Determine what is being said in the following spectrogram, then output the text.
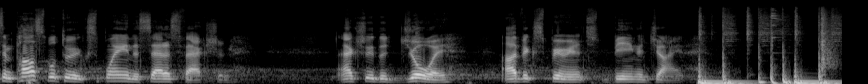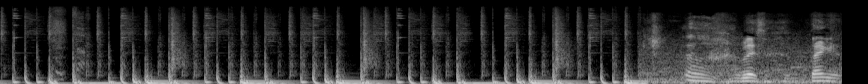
It's impossible to explain the satisfaction, actually, the joy I've experienced being a giant. Uh, oh, bless Thank you.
